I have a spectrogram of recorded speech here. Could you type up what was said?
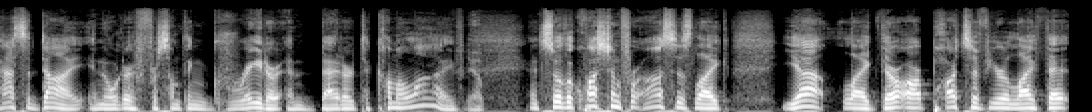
has to die in order for something greater and better to come alive. Yep. And so the question for us is like, yeah, like there are parts of your life that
